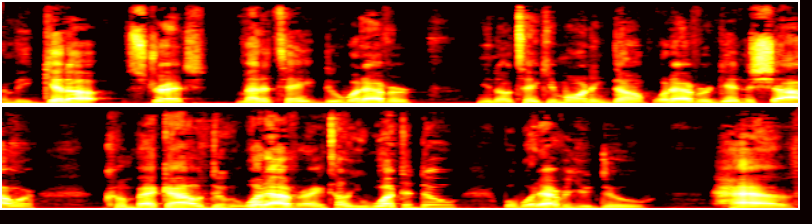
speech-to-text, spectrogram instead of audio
I mean, get up, stretch, meditate, do whatever. You know, take your morning dump, whatever. Get in the shower, come back out, do whatever. I ain't telling you what to do, but whatever you do, have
